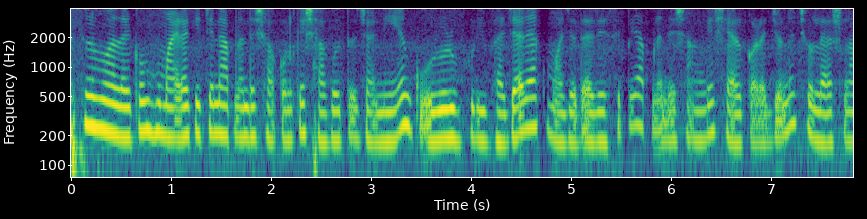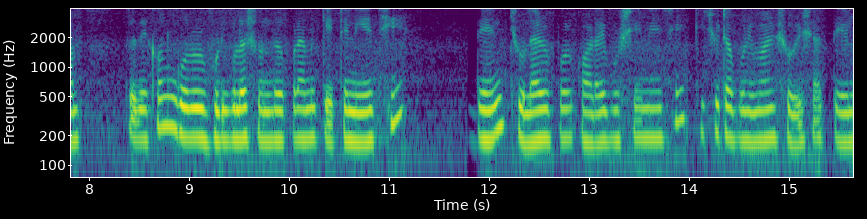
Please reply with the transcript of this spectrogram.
আসসালামু আলাইকুম। হুমায়রা কিচেনে আপনাদের সকলকে স্বাগত জানিয়ে গরুর ভুড়ি ভাজার এক মজাদার রেসিপি আপনাদের সঙ্গে শেয়ার করার জন্য চলে আসলাম। তো দেখুন, গরুর ভুড়িগুলো সুন্দর করে আমি কেটে নিয়েছি। দেন চুলার উপর কড়াই বসিয়ে নিয়েছি। কিছুটা পরিমাণ সরিষার তেল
